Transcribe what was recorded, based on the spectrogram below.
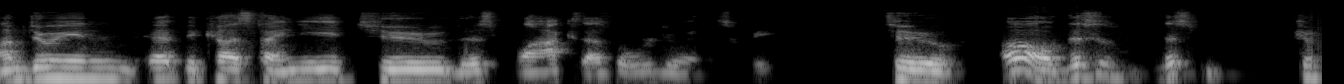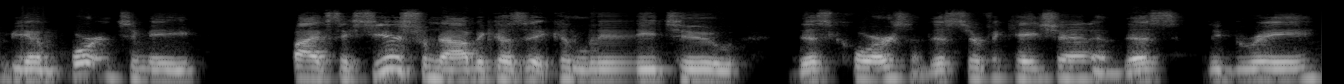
I'm doing it because I need to this block. That's what we're doing this week. To oh, this is this could be important to me five six years from now because it could lead to this course and this certification and this degree.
